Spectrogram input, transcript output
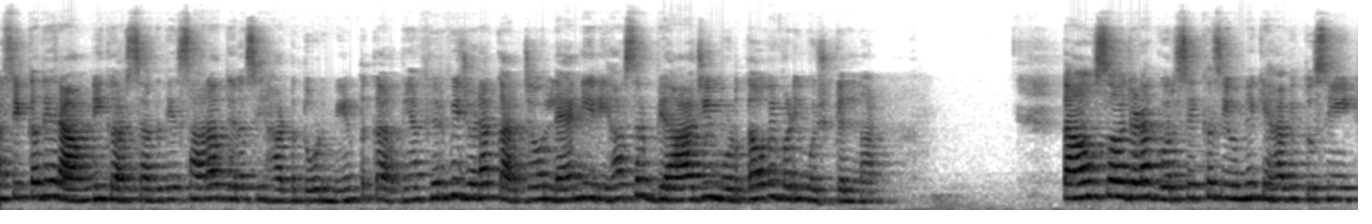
ਅਸੀਂ ਕਦੇ ਆਰਾਮ ਨਹੀਂ ਕਰ ਸਕਦੇ, ਸਾਰਾ ਦਿਨ ਅਸੀਂ ਹੱਡ ਤੋੜ ਮਿਹਨਤ ਕਰਦੇ ਹਾਂ, ਫਿਰ ਵੀ ਜਿਹੜਾ ਕਰਜ਼ਾ ਉਹ ਲੈ ਨਹੀਂ ਰਿਹਾ ਸਿਰ ਵਿਆਜ ਹੀ ਮੁੜਦਾ, ਉਹ ਵੀ ਬੜੀ ਮੁਸ਼ਕਿਲ ਨਾਲ। ਤਾਂ ਉਸ ਜਿਹੜਾ ਗੁਰਸਿੱਖ ਸੀ, ਉਹਨੇ ਕਿਹਾ ਵੀ ਤੁਸੀਂ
